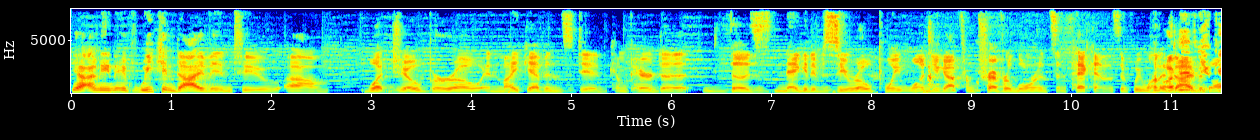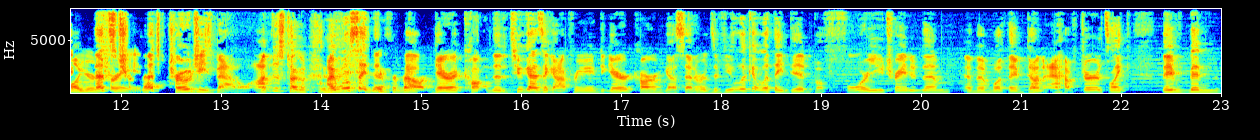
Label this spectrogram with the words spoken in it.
Yeah, I mean, if we can dive into um, what Joe Burrow and Mike Evans did compared to the negative 0.1 you got from Trevor Lawrence and Pickens, if we want to I dive you into can- all your that's, trades. That's Troji's battle. I'm just talking. I will say this about Derek Carr. The two guys I got from you, Derek Carr and Gus Edwards. If you look at what they did before you traded them, and then what they've done after, it's like they've been.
